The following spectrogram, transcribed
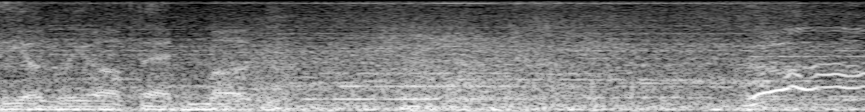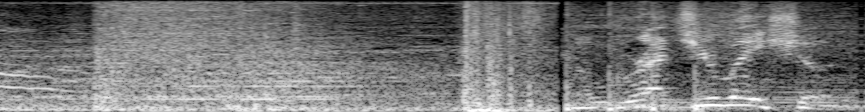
The ugly off that mug. Congratulations!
